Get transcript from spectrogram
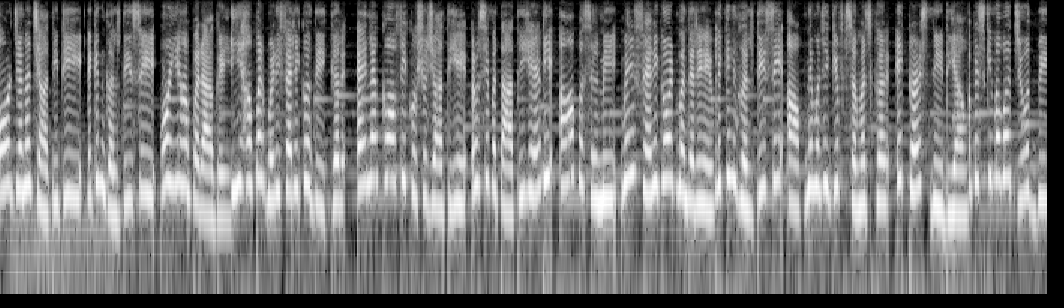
और जाना चाहती थी, लेकिन गलती से वो यहाँ पर आ गई। यहाँ पर बड़ी फेरी को देखकर एला काफ़ी खुश हो जाती है और उसे बताती है कि आप असल में मेरी फेरी गॉड मदर है, लेकिन गलती से आपने मुझे गिफ्ट समझकर एक कर्ज दे दिया। अब इसके बावजूद भी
